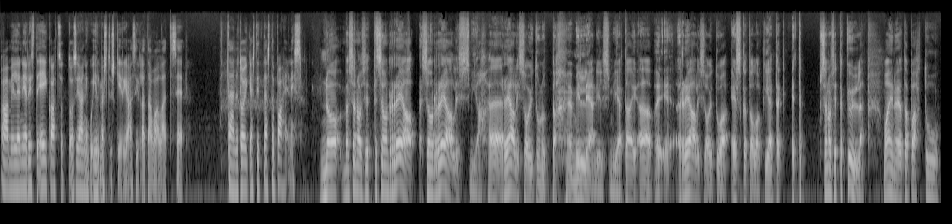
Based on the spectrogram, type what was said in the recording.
aamillenialisti ei katso tosiaan niin kuin ilmestyskirjaa sillä tavalla, että se, tämä nyt oikeasti tästä pahenisi. No mä sanoisin, että se on, rea- se on realismia, realisoitunutta millennialismia tai äh, realisoitua eskatologiaa, että, että sanoisin, että kyllä, vainoja tapahtuu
